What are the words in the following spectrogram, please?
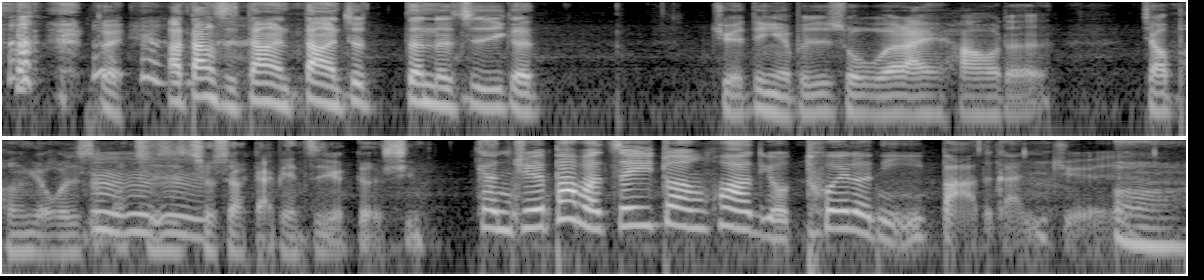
对，那当时当然当然就真的是一个决定，也不是说我要来好好的交朋友或者什么，嗯嗯嗯，其实就是要改变自己的个性。感觉爸爸这一段话有推了你一把的感觉。嗯，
